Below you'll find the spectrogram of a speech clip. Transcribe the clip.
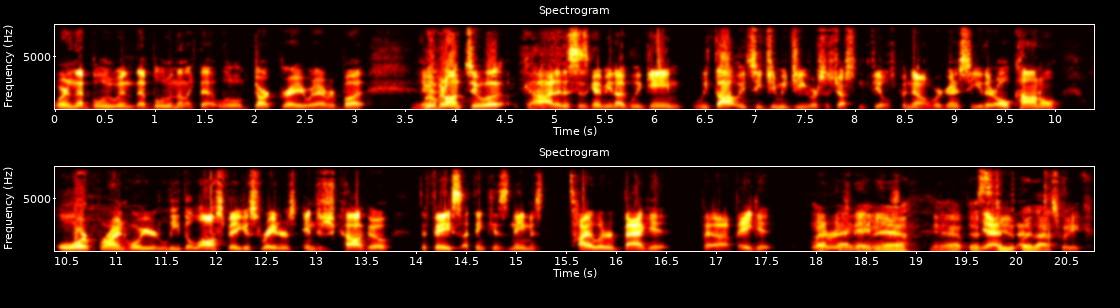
wearing that blue and that blue and then like that little dark gray or whatever. But yeah. Moving on to a God, this is going to be an ugly game. We thought we'd see Jimmy G versus Justin Fields, but no, we're going to see either O'Connell or Brian Hoyer lead the Las Vegas Raiders into Chicago to face. I think his name is Tyler Baggett, uh, Baggett, whatever Baggett, his name yeah. is. Yeah, yeah, that's yeah, the dude played last week.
